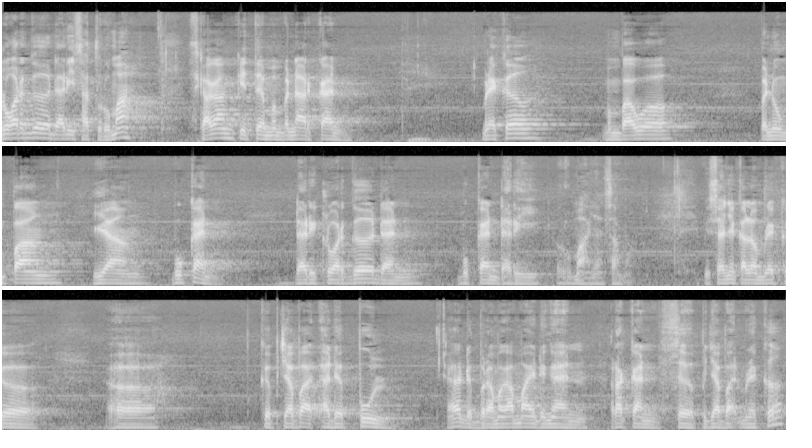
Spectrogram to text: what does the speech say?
keluarga dari satu rumah sekarang kita membenarkan mereka membawa penumpang yang bukan dari keluarga dan bukan dari rumah yang sama. Misalnya kalau mereka uh, ke pejabat ada pool, ya, ada beramai-ramai dengan rakan sepejabat mereka,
